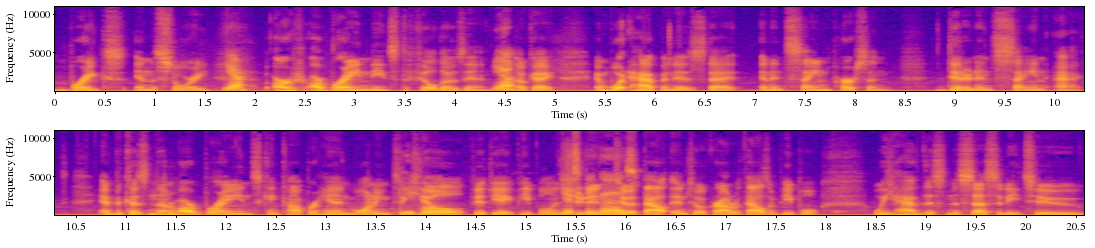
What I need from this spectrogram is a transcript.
breaks in the story, Yeah. our our brain needs to fill those in. Yeah. Okay. And what happened is that an insane person did an insane act. And because none of our brains can comprehend wanting to People- kill 58 people and shoot into a thou- into a crowd of a thousand people, we have this necessity to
